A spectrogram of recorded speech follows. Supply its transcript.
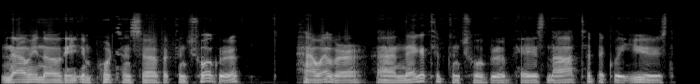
Now we know the importance of a control group. However, a negative control group is not typically used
